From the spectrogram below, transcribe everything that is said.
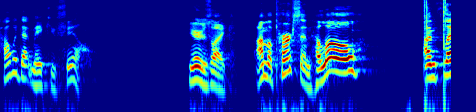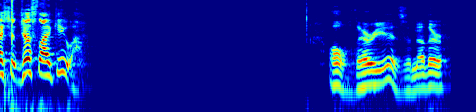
How would that make you feel? You're just like, I'm a person. Hello? I'm flesh just like you. Oh, there he is. Another,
